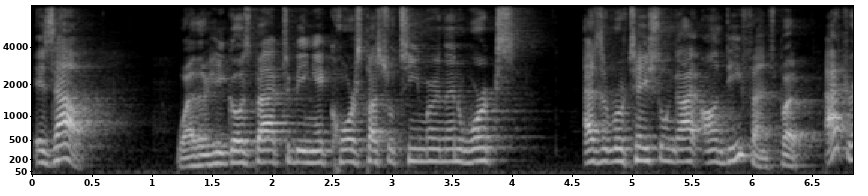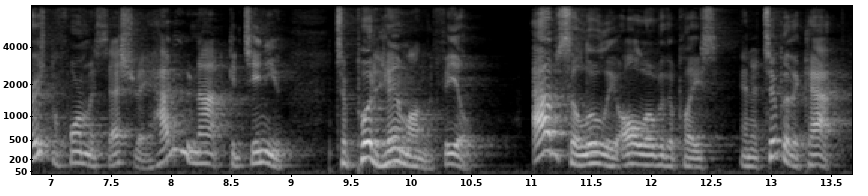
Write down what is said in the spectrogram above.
is out. Whether he goes back to being a core special teamer and then works as a rotational guy on defense. But after his performance yesterday, how do you not continue to put him on the field? Absolutely all over the place and a tip of the cap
